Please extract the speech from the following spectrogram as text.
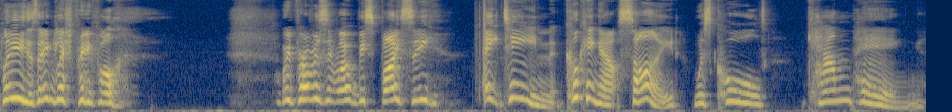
Please, English people. We promise it won't be spicy. 18. Cooking outside was called camping.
